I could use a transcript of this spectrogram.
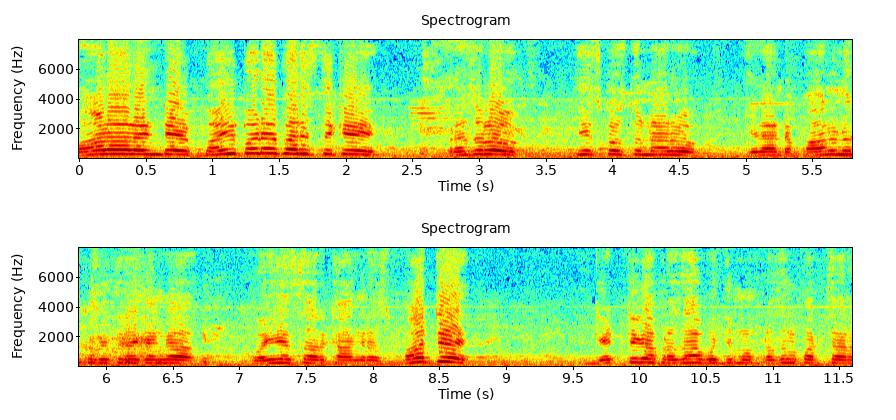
వాడాలంటే భయపడే పరిస్థితికి ప్రజలు తీసుకొస్తున్నారు. ఇలాంటి పాలనకు వ్యతిరేకంగా వైఎస్ఆర్ కాంగ్రెస్ పార్టీ గట్టిగా ప్రజా ఉద్యమం ప్రజల పక్షాన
